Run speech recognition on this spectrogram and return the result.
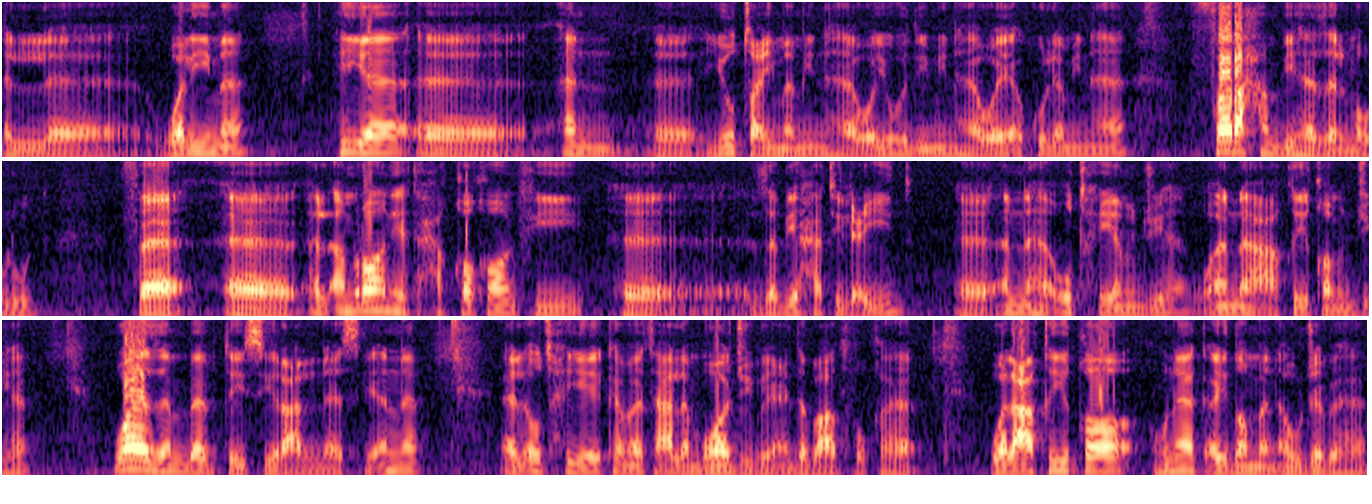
الوليمة هي آه، أن آه، يطعم منها ويهدي منها ويأكل منها فرحا بهذا المولود. فالأمران يتحققان في آه، ذبيحة العيد آه، أنها أضحية من جهة وأنها عقيقة من جهة. وهذا من باب التيسير على الناس لأن الأضحية كما تعلم واجبة عند بعض الفقهاء والعقيقة هناك أيضا من أوجبها.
